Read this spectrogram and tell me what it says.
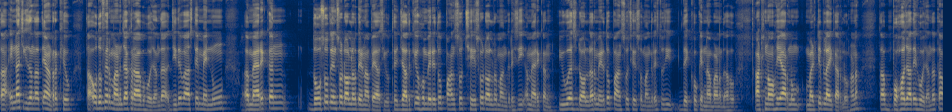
ਤਾਂ ਇਹਨਾਂ ਚੀਜ਼ਾਂ ਦਾ ਧਿਆਨ ਰੱਖਿਓ, ਤਾਂ ਉਦੋਂ ਫਿਰ ਮਨ ਜਾ ਖਰਾਬ ਹੋ ਜਾਂਦਾ, ਜਿਹਦੇ ਵਾਸਤੇ ਮੈਨੂੰ ਅਮਰੀਕਨ 200 300 ਡਾਲਰ ਦੇਣਾ ਪਿਆ ਸੀ ਉੱਥੇ ਜਦ ਕਿ ਉਹ ਮੇਰੇ ਤੋਂ 500 600 ਡਾਲਰ ਮੰਗ ਰਹੇ ਸੀ ਅਮਰੀਕਨ ਯੂਐਸ ਡਾਲਰ ਮੇਰੇ ਤੋਂ 500 600 ਮੰਗ ਰਹੇ ਸੀ। ਤੁਸੀਂ ਦੇਖੋ ਕਿੰਨਾ ਬਣਦਾ ਉਹ। 8-9000 ਨੂੰ ਮਲਟੀਪਲਾਈ ਕਰ ਲਓ ਹਨਾ, ਤਾਂ ਬਹੁਤ ਜ਼ਿਆਦਾ ਹੋ ਜਾਂਦਾ, ਤਾਂ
